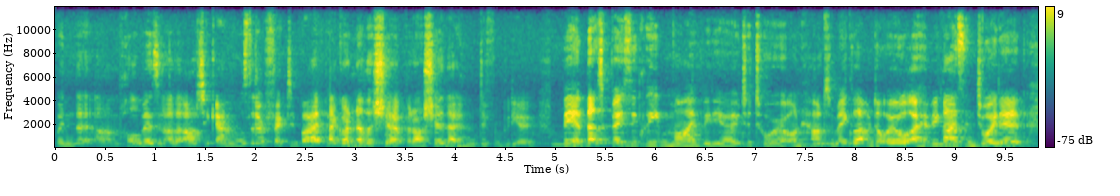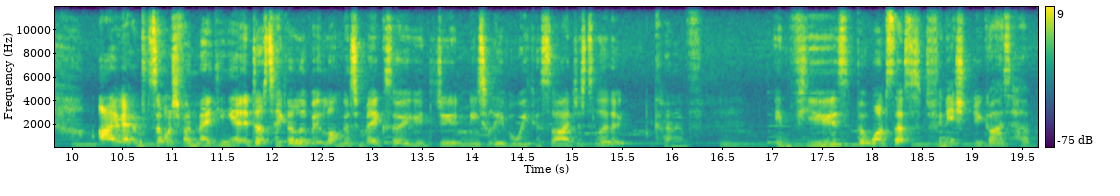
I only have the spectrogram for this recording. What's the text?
when the um, polar bears and other arctic animals that are affected by it. I got another shirt but I'll share that in a different video. But yeah, that's basically my video tutorial on how to make lavender oil. I hope you guys enjoyed it. I had so much fun making it. It does take a little bit longer to make so you do need to leave a week aside just to let it kind of infuse. But once that's finished you guys have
